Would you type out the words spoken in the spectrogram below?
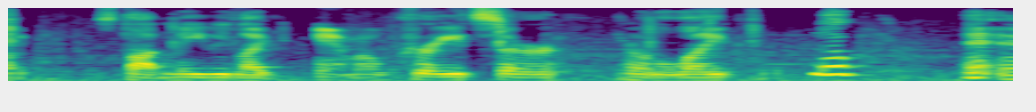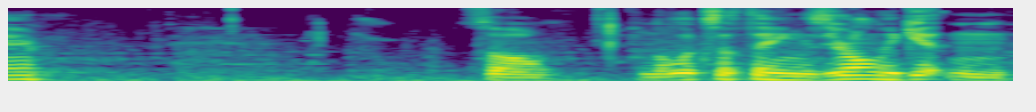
Like, thought maybe like ammo crates or, or the like. Nope. Uh-uh. So, from the looks of things, you're only getting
